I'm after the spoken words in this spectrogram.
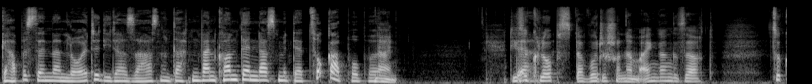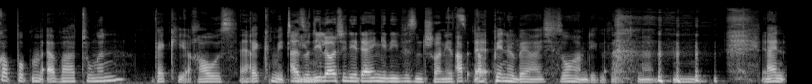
Gab es denn dann Leute, die da saßen und dachten, wann kommt denn das mit der Zuckerpuppe? Nein. Diese Der- Clubs, da wurde schon am Eingang gesagt, Zuckerpuppenerwartungen, weg hier, raus, Ja. weg mit Also ihm. die Leute, die da hingehen, die wissen schon jetzt. Ab nach äh, Pinneberg, so haben die gesagt. Ne? Mhm. Nein,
